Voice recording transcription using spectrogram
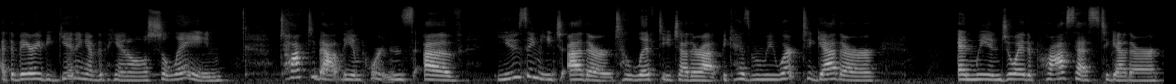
at the very beginning of the panel, Shalane talked about the importance of using each other to lift each other up because when we work together and we enjoy the process together,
